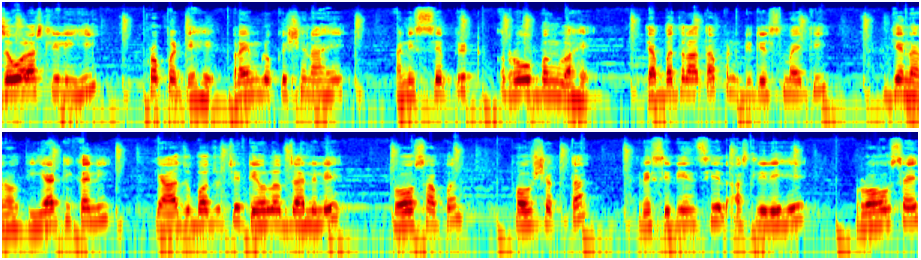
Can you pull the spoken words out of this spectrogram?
जवळ असलेली ही प्रॉपर्टी आहे. प्राईम लोकेशन आहे आणि सेपरेट रो बंगलो आहे. त्याबद्दल आता आपण डिटेल्स माहिती घेणार आहोत. या ठिकाणी या आजूबाजूचे डेव्हलप झालेले रो हाऊस आपण पाहू शकता. रेसिडेन्शियल असलेले हे रो हाऊस आहेत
